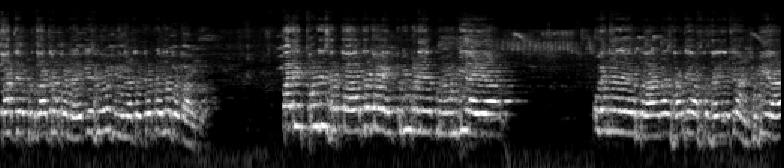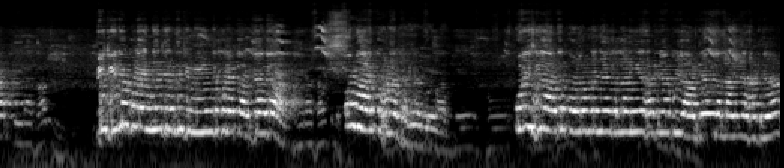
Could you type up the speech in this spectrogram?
ਦਾਦੇ ਪਰਦਾਦਾ ਤੋਂ ਲੈ ਕੇ ਸੀ, ਉਹ ਜ਼ਮੀਨਾਂ ਤੋਂ ਪਹਿਲਾਂ ਦਾ ਕਾਰਡ ਪਰ ਇੱਥੋਂ ਦੀ ਸਰਕਾਰ ਦਾ ਜੋ ਐਕਟ ਵੀ ਬਣਿਆ ਕਾਨੂੰਨ ਵੀ ਆਏ ਆ ਉਹ ਇਹਨਾਂ ਦੇ ਬਲਾਗਾ ਸਾਡੇ ਅਫਸਰ ਦੇ ਧਿਆਨ ਚ ਵੀ ਆ ਵੀ ਜਿਹਦੇ ਕੋਲ ਇੰਨੇ ਚਿਰ ਦੀ ਜ਼ਮੀਨ ਦੇ ਕੋਲੇ ਕਬਜ਼ਾਗਾ ਉਹ ਮਾਲਕ ਹੋਣਾ ਚਾਹੀਦਾ ਜੀ? ਕੋਈ ਸੀ ਆਪਦੇ ਕੋਲੋਂ ਬਣੀਆਂ ਗੱਲਾਂ ਨਹੀਂ ਸਾਡੀਆਂ, ਕੋਈ ਆਪਦੀਆਂ ਗੱਲਾਂ ਨਹੀਂ ਸਾਡੀਆਂ।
